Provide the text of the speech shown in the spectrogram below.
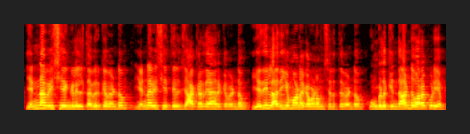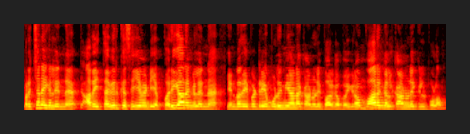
என்ன விஷயங்களில் தவிர்க்க வேண்டும் என்ன விஷயத்தில் ஜாக்கிரதையாக இருக்க வேண்டும் எதில் அதிகமான கவனம் செலுத்த வேண்டும் உங்களுக்கு இந்த ஆண்டு வரக்கூடிய பிரச்சனைகள் என்ன அதை தவிர்க்க செய்ய வேண்டிய பரிகாரங்கள் என்ன என்பதை பற்றிய முழுமையான காணொலி பார்க்க போகிறோம். வாருங்கள் காணொலிக்குள் போலாம்.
